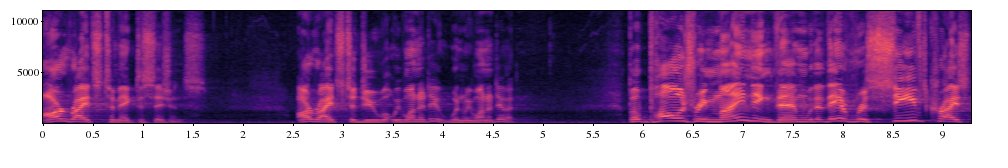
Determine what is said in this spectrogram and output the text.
Our rights to make decisions, our rights to do what we want to do when we want to do it. But Paul is reminding them that they have received Christ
